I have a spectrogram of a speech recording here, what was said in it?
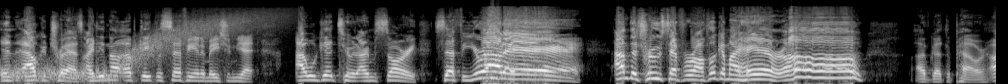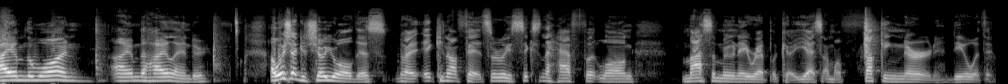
And Alcatraz, I did not update the Sephi animation yet. I will get to it. I'm sorry. Sephi, you're out of here. I'm the true Sephiroth. Look at my hair. Oh, I've got the power. I am the one. I am the Highlander. I wish I could show you all this, but it cannot fit. It's literally six and a half foot long Masamune replica. Yes, I'm a fucking nerd. Deal with it.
